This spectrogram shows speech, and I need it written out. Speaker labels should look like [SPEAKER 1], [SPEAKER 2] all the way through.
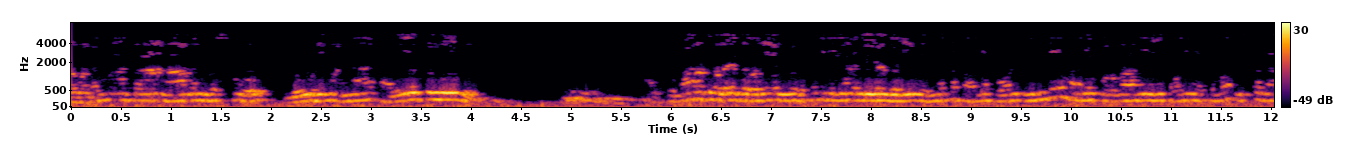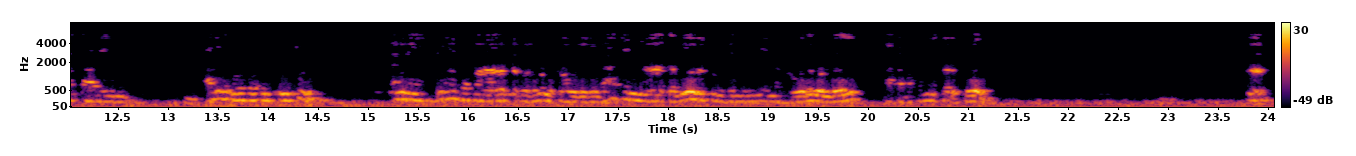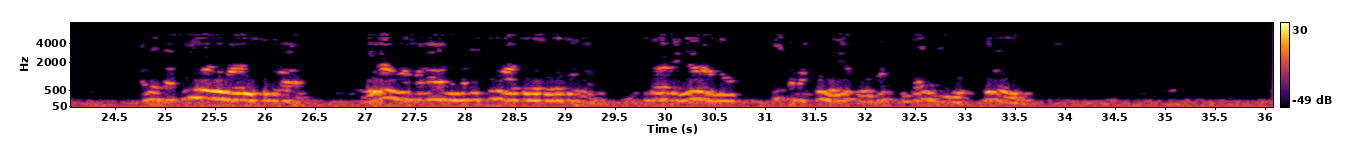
[SPEAKER 1] വധമാക്കാനാകുന്ന വസ്തുവോ യോഗ്യം അന്നാ അറിയത്തില്ലേന്ന് കുമാരത്തോടെ ഗൗരിയെടുത്ത് കൈകാര്യം ചെയ്യാൻ കഴിയും എന്നൊക്കെ പറഞ്ഞപ്പോൾ എന്റെ വളരെ കുറവാണ് ഈ തോന്നി വെക്കുമ്പോൾ ഇഷ്ടമാക്കാറില്ല അത് തിരിച്ചു അങ്ങനെ ആളത്തെ പ്രസവം നിൽക്കാവുന്നില്ല എന്ന കവിയോടൊപ്പം ചെല്ലുന്നു എന്ന കൗര കൊണ്ട് ആ പ്രസവം കറുത്തു അത് തസ്വീരമായി തസ്വീറുകളുമായ ഇസ്തുകാർ നിങ്ങൾ ഇസ്തുകാർത്തിന്റെ സുഹൃത്തുക്കളാണ് ഇസ്തുകാർ എങ്ങനെ നടന്നു ഈ തമക്കുമിന് രൂപം ഇല്ലായ്മ ചെയ്തു ഇത് കഴിഞ്ഞു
